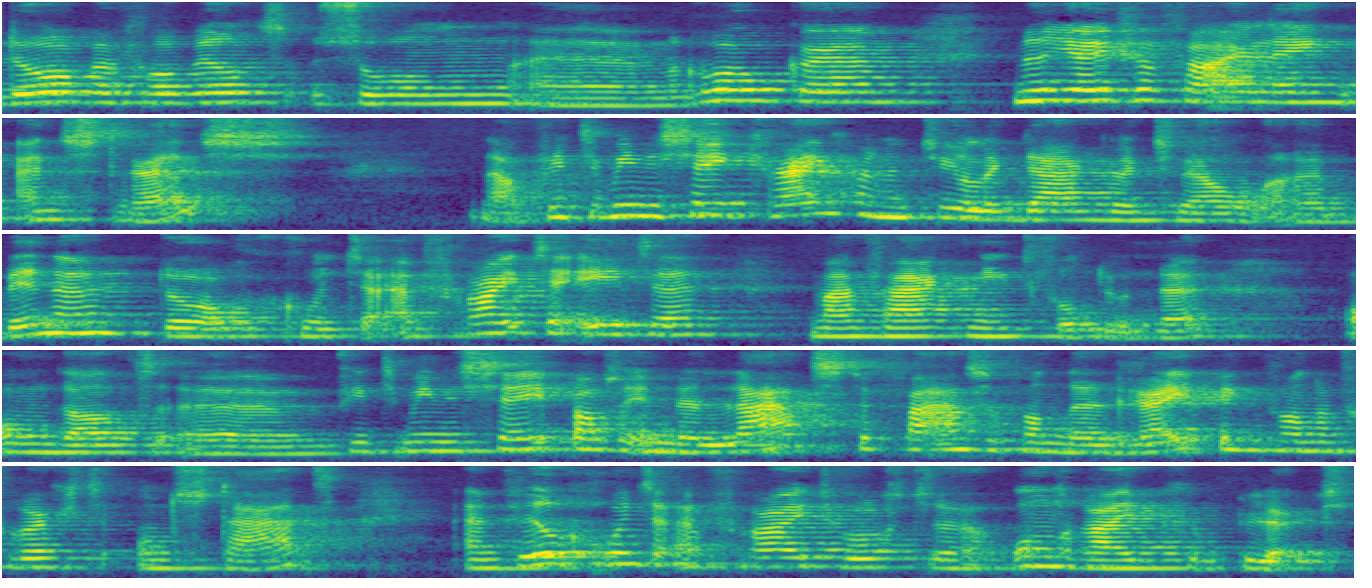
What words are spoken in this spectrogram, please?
door bijvoorbeeld zon, uh, roken, milieuvervuiling en stress. Nou, vitamine C krijgen we natuurlijk dagelijks wel uh, binnen door groente en fruit te eten, maar vaak niet voldoende omdat ehm, vitamine C pas in de laatste fase van de rijping van een vrucht ontstaat en veel groente en fruit wordt uh, onrijp geplukt.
